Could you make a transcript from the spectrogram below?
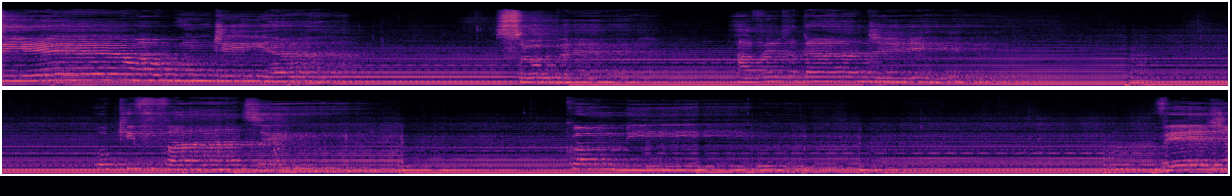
Se eu algum dia souber a verdade, o que fazem comigo? Veja.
